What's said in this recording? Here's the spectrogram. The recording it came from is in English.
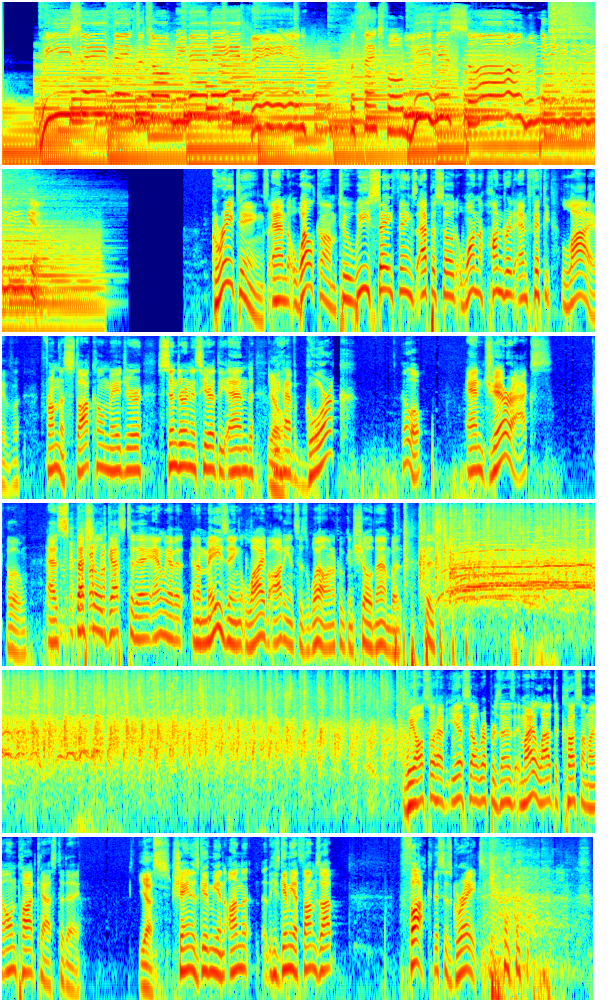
We say things that don't mean anything, but thanks for listening. Yeah. Greetings and welcome to We Say Things episode 150 live from the Stockholm Major. SyndereN is here at the end. Yo. We have Gork. Hello. And Jerax Hello. As special guests today, and we have a, an amazing live audience as well. I don't know if we can show them, but this is. We also have ESL representatives. Am I allowed to cuss on my own podcast today? Yes. Shane is giving me an un. He's giving me a thumbs up. Fuck, this is great.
